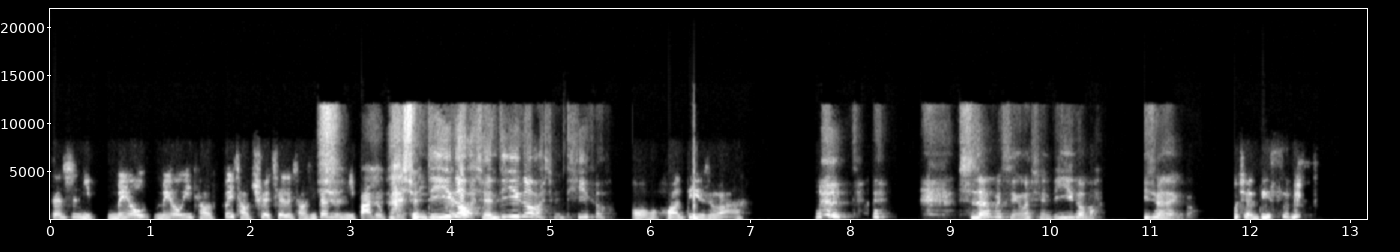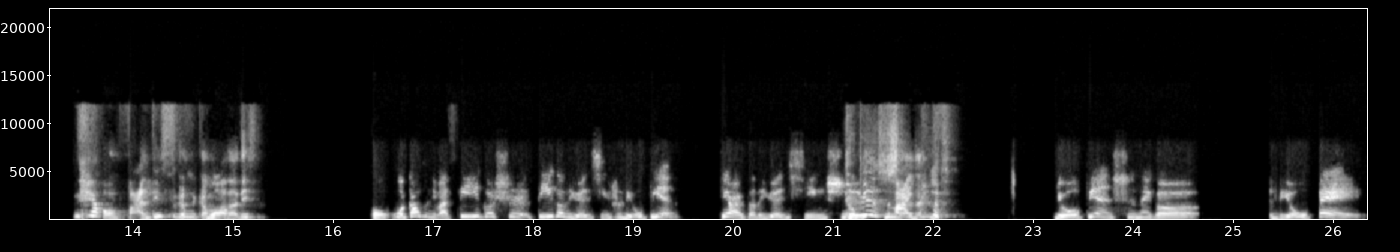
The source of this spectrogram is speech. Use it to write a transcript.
但是你没有没有一条非常确切的消息，但是你八九不离十。选第一个吧，选第一个吧，选第一个。哦，皇帝是吧？对，实在不行了，选第一个吧。你选哪个？我选第四个。你好烦，第四个是干嘛的？第。我我告诉你吧，第一个是第一个的原型是刘辩，第二个的原型是司马懿。刘辩是那个刘备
